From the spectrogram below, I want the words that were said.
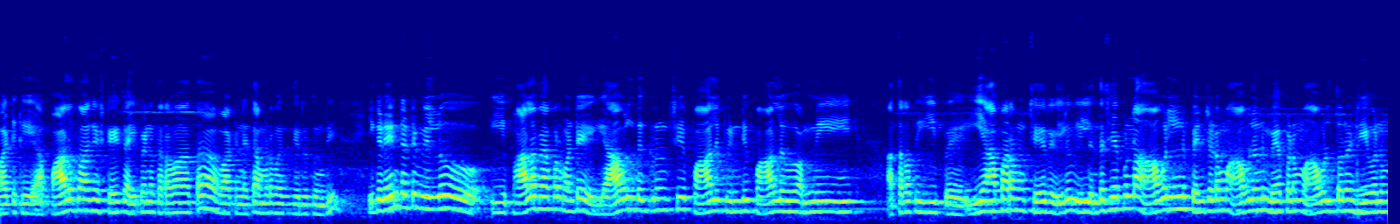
వాటికి ఆ పాలు తాగే స్టేజ్ అయిపోయిన తర్వాత వాటిని అయితే అమ్మడం అయితే జరుగుతుంది. ఇక్కడ ఏంటంటే వీళ్ళు ఈ పాల వ్యాపారం అంటే ఈ ఆవుల దగ్గర నుంచి పాలు పిండి పాలు అమ్మి ఆ తర్వాత ఈ ఈ వ్యాపారం చేరు వీళ్ళు. వీళ్ళు ఎంతసేపు ఉన్న ఆవులని పెంచడం ఆవులను మేపడం ఆవులతోనే జీవనం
